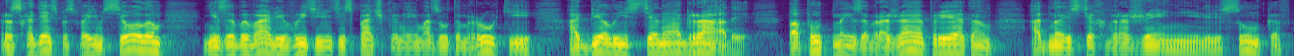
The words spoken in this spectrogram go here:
расходясь по своим селам, не забывали вытереть испачканные мазутом руки о белые стены ограды, попутно изображая при этом одно из тех выражений или рисунков –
